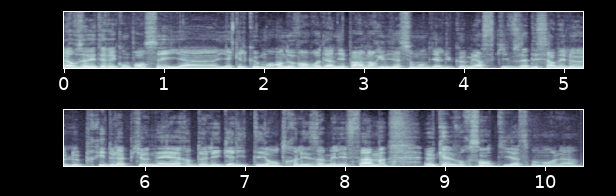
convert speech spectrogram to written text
Alors, vous avez été récompensé il y, a, quelques mois, en novembre dernier, par l'Organisation mondiale du commerce, qui vous a décerné le, prix de la pionnière de l'égalité entre les hommes et les femmes. Euh, Qu'avez-vous ressenti à ce moment-là?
